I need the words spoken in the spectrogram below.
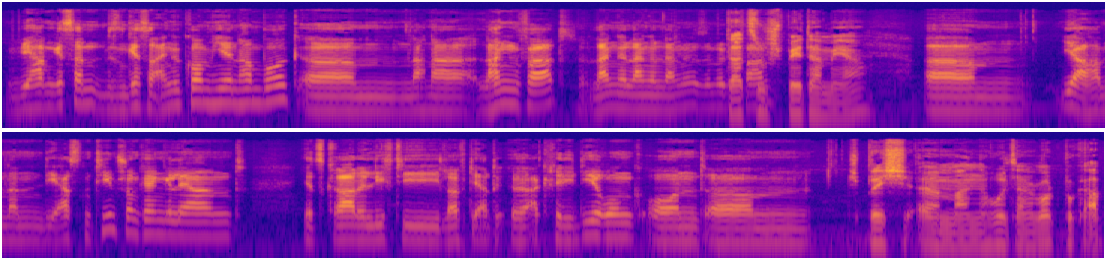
wir haben gestern, wir sind gestern angekommen hier in Hamburg, ähm, nach einer langen Fahrt, lange, lange, lange sind wir Dazu gefahren. später mehr. Ähm, ja, haben dann die ersten Teams schon kennengelernt. Jetzt gerade lief die, läuft die äh, Akkreditierung und ähm, Sprich, äh, man holt sein Roadbook ab,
